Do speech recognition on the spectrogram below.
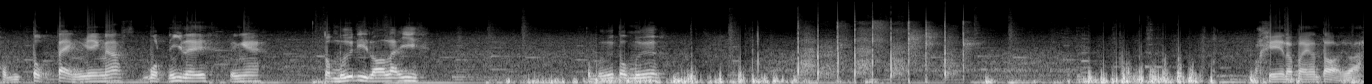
ผมตกแต่งเองนะ หมดนี่เลยเป็นไงตบมือดีรออะไรตบมือตบมือโอเคเราไปกันต่อดีกว่า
